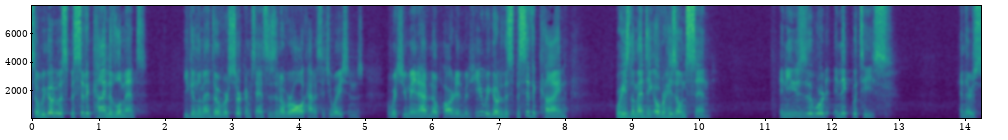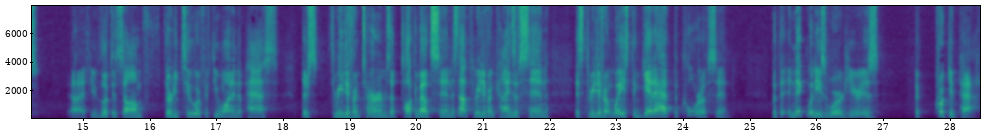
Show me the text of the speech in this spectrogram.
So we go to a specific kind of lament. You can lament over circumstances and over all kind of situations of which you may have no part in. But here we go to the specific kind where he's lamenting over his own sin. And he uses the word iniquities. And there's, uh, if you've looked at Psalm 32 or 51 in the past, there's three different terms that talk about sin. It's not three different kinds of sin, it's three different ways to get at the core of sin. But the iniquities word here is the crooked path,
